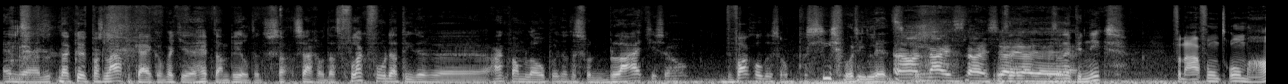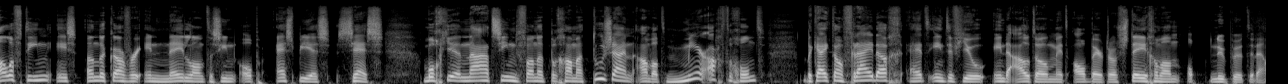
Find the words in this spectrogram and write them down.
En uh, dan kun je pas later kijken wat je hebt aan beeld. En toen zagen we dat vlak voordat hij er uh, aan kwam lopen, dat een soort blaadje zo dwarrelde zo precies voor die lens. Oh, nice, nice. Ja, ja, ja, ja, dus dan heb je niks. Vanavond om half tien is Undercover in Nederland te zien op SBS 6. Mocht je na het zien van het programma toe zijn aan wat meer achtergrond, bekijk dan vrijdag het interview in de auto met Alberto Stegeman op nu.nl.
